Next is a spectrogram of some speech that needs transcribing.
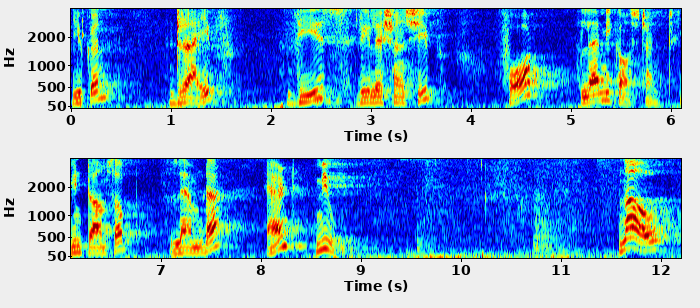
you can drive this relationship for Lamé constant in terms of lambda and mu. Now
